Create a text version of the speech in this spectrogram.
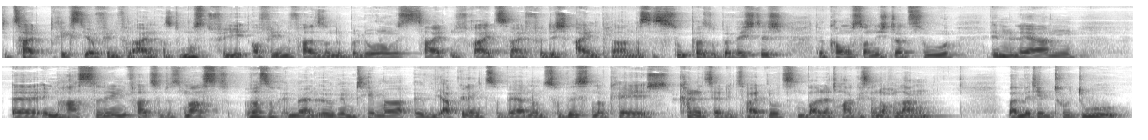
die Zeit trägst du auf jeden Fall ein. Also du musst für auf jeden Fall so eine Belohnungszeit, eine Freizeit für dich einplanen. Das ist super, super wichtig. Da kommst du nicht dazu, im Lernen, äh, im Hustling, falls du das machst, was auch immer, in irgendeinem Thema irgendwie abgelenkt zu werden und zu wissen, okay, ich kann jetzt ja die Zeit nutzen, weil der Tag ist ja noch lang. Weil mit dem To-Do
